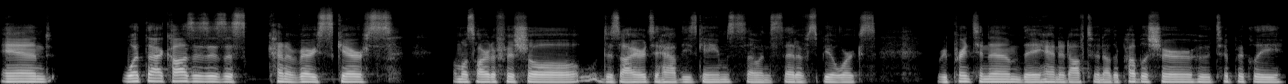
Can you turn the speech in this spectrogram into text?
And what that causes is this kind of very scarce almost artificial desire to have these games. So instead of Spielworxx reprinting them, they hand it off to another publisher who typically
